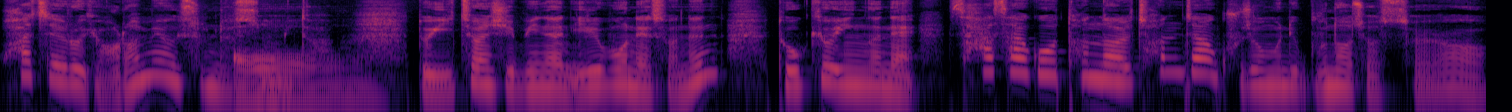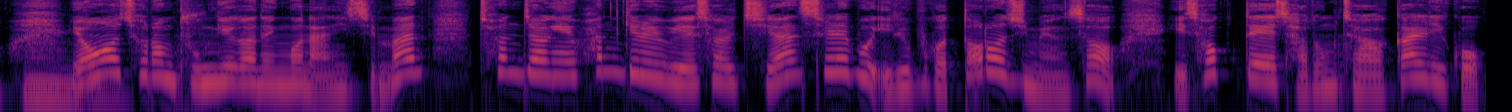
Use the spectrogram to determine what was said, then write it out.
화재로 여러 명이 숨졌습니다. 오. 또 2012년 일본에서는 도쿄 인근의 사사고 터널 천장 구조물이 무너졌어요. 음. 영화처럼 붕괴가 된 건 아니지만 천장의 환기를 위해 설치한 슬래브 일부가 떨어지면서 이 석대의 자동차가 깔리고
